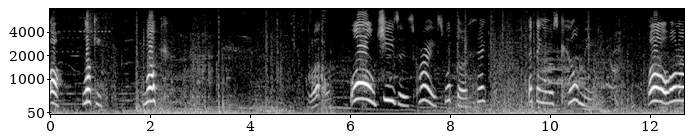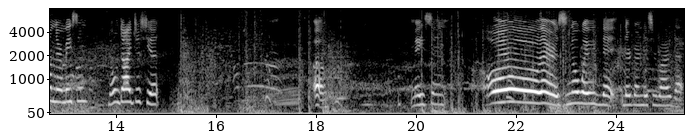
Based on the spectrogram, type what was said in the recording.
Oh, lucky. Look. Uh oh. Jesus Christ. What the heck? That thing almost killed me. Oh, hold on there, Mason. Don't die just yet. Uh oh. Mason. Oh, there's no way that they're going to survive that.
